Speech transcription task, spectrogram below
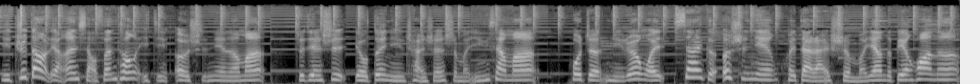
你知道两岸小三通已经二十年了吗？这件事有对你产生什么影响吗？或者你认为下一个二十年会带来什么样的变化呢？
